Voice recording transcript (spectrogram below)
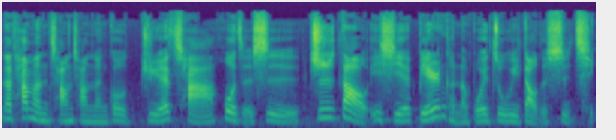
那他们常常能够觉察，或者是知道一些别人可能不会注意到的事情。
